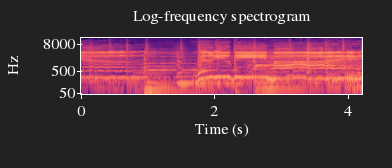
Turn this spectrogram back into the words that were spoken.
Will you be mine?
